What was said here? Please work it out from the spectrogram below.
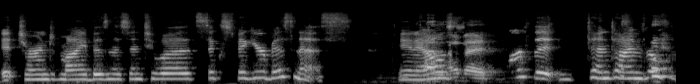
it turned my business into a six figure business you know? I love it. worth it 10 times over.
